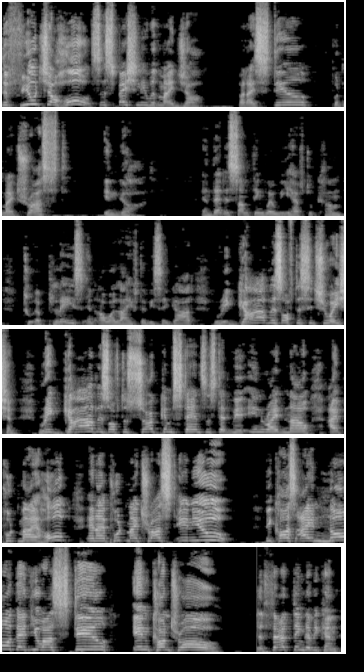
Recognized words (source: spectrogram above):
the future holds, especially with my job. But I still put my trust in God. And that is something where we have to come to a place in our life that we say, God, regardless of the situation, regardless of the circumstances that we're in right now, I put my hope and I put my trust in you because I know that you are still in control. The third thing that we can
